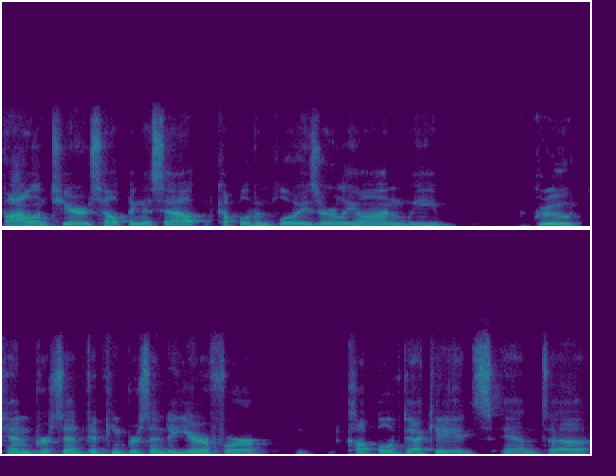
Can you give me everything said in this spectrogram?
volunteers helping us out, a couple of employees early on. We grew 10%, 15% a year for a couple of decades. And uh,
